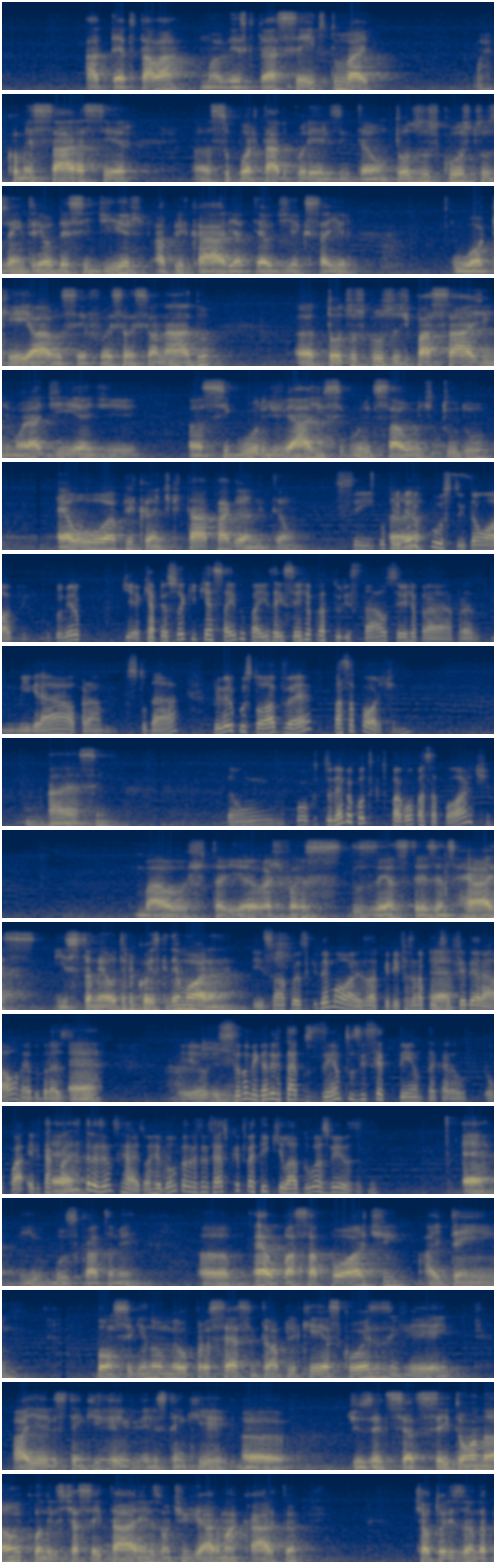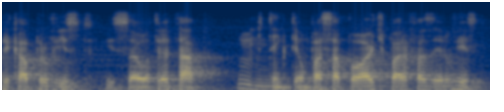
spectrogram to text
até tu tá lá. Uma vez que tu é aceito, tu vai começar a ser ah, suportado por eles. Então, todos os custos entre eu decidir aplicar e até o dia que sair o ok, ah, você foi selecionado, ah, todos os custos de passagem, de moradia, de ah, seguro de viagem, seguro de saúde, tudo é o aplicante que está pagando. Então, Sim. O primeiro custo, então, óbvio. O primeiro que, a pessoa que quer sair do país, aí seja para turistar, ou seja para migrar, para estudar, primeiro custo óbvio é passaporte, né? ah, é assim. Então, tu lembra quanto que tu pagou o passaporte? Bah, eu chutaria, eu acho que foi uns 200, 300 reais. Isso também é outra coisa que demora, né? Isso é uma coisa que demora, exato, porque tem que fazer na Polícia É. Federal, né, do Brasil. É. Eu- E- Se eu não me engano, ele tá 270, cara. O- o qua- ele tá É. quase 300 reais. Eu arredondo pra 300 reais porque tu vai ter que ir lá duas vezes, né? É, e buscar também. Ah, é, o passaporte, aí tem. Bom, seguindo o meu processo, então apliquei as coisas, enviei. Aí eles têm que, re- eles têm que ah, dizer se aceitam ou não, e quando eles te aceitarem, eles vão te enviar uma carta te autorizando a aplicar para o visto. Isso é outra etapa. Uhum, Tem que ter um passaporte para fazer o visto.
